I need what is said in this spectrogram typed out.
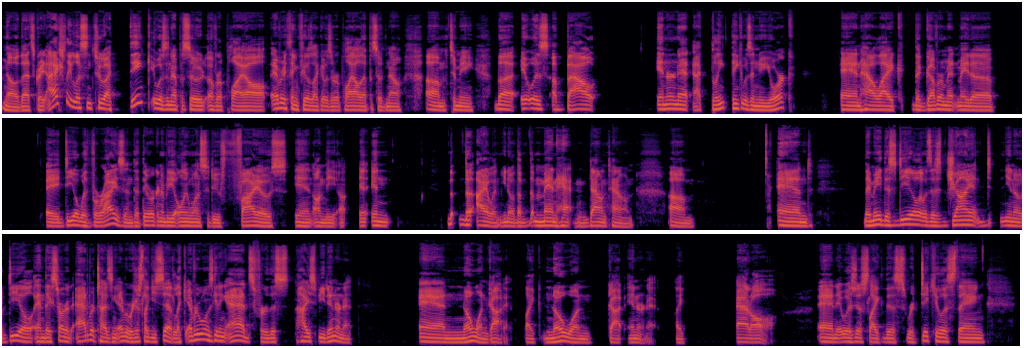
No, that's great. I actually listened to. I think it was an episode of Reply All. Everything feels like it was a Reply All episode now um, to me, but it was about internet. I think think it was in New York, and how like the government made a a deal with Verizon that they were going to be the only ones to do FiOS in on the uh, in, in the, island. You know, the the Manhattan downtown, um, and they made this deal. It was this giant, you know, deal, and they started advertising everywhere, just like you said. Like everyone was getting ads for this high speed internet, and no one got it. Like no one got internet, like at all. And it was just like this ridiculous thing,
